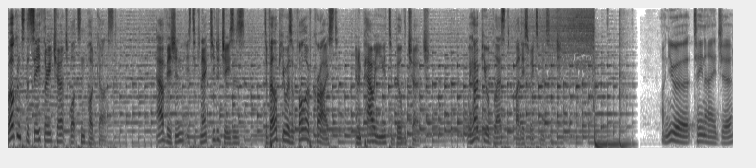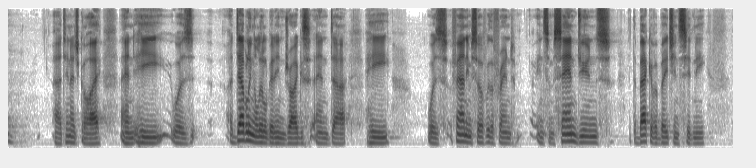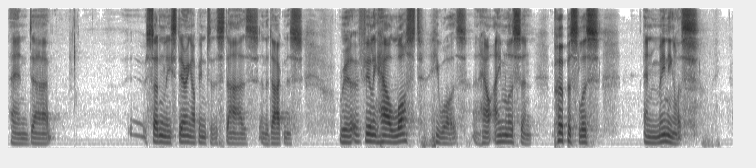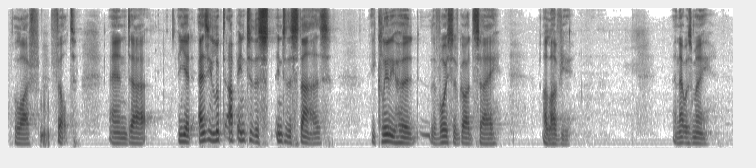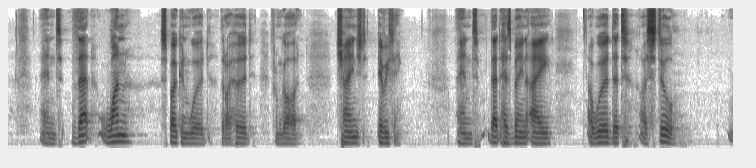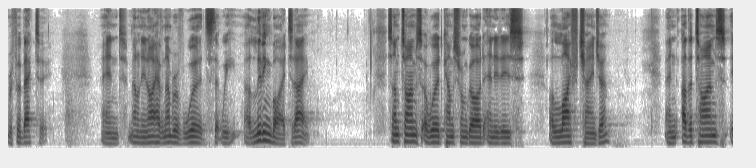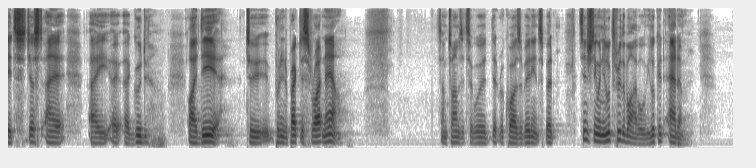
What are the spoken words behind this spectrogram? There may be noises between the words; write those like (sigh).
Welcome to the C3 Church Watson podcast. Our vision is to connect you to Jesus, develop you as a follower of Christ, and empower you to build the church. We hope you are blessed by this week's message. I knew a teenager, a teenage guy, and he was uh, dabbling a little bit in drugs, and uh, he was found himself with a friend in some sand dunes at the back of a beach in Sydney, and uh, suddenly staring up into the stars and the darkness, re- feeling how lost he was, and how aimless and purposeless and meaningless life felt. And uh, yet, as he looked up into the, into the stars, he clearly heard the voice of God say, I love you. And that was me. And that one spoken word that I heard from God changed everything. And that has been a, a word that I still refer back to. And Melanie and I have a number of words that we are living by today. Sometimes a word comes from God and it is a life changer, and other times it's just a, a, a good idea to put into practice right now. Sometimes it's a word that requires obedience, but it's interesting when you look through the Bible, you look at Adam,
